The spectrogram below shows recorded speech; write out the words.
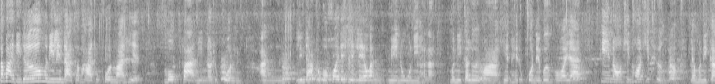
สบายดีเด้อวันนี้ลินดาจะพาทุกคนมาเฮ็ดมกป่านินเนาะทุกคน อันลินดาก็บ่ค่อยได้เฮ็ดแล้วอันเมนูนี้ค่ะนะมื้อนี้ก็เลยมาเฮ็ดให้ทุกคนได้เบิ่งเพราะว่าญาติพี่น้องคิดฮอดคิดถึงเนาะแล้วมื้อนี้ก็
